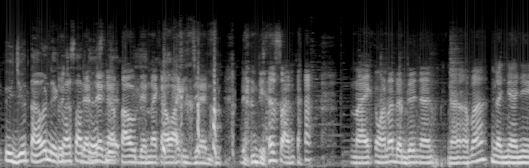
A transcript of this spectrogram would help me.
tujuh tahun ya, kelas 1 dan dia nggak tahu dia naik Kawa Ijen dan dia sangka naik ke mana dan dia nyanyi, apa nggak nyanyi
